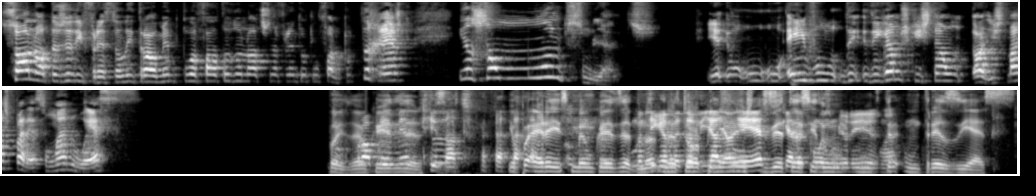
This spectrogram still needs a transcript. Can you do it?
Só notas a diferença literalmente pela falta do notch na frente do telefone. Porque de resto, eles são muito semelhantes. E, o, o, evolu... Digamos que isto é um. Olha, isto mais parece um ano S. Pois, é o que eu ia dizer. Exato. Eu- era isso mesmo que eu ia dizer. Na, na tua opinião, as isto devia ter sido um, um, é? um 13S.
